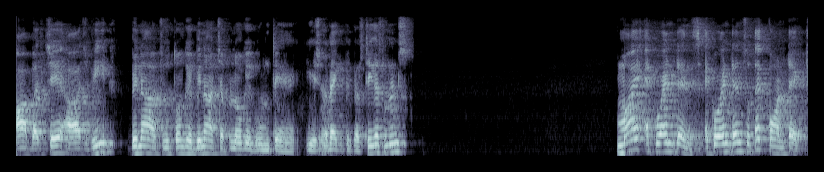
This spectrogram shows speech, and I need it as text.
आ, बच्चे आज भी बिना जूतों के, बिना चप्पलों के घूमते हैं, ये रैक पिकर्स ठीक है स्टूडेंट्स माई एक्वेंटेंस एक्वेंटेंस होता है कॉन्टेक्ट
